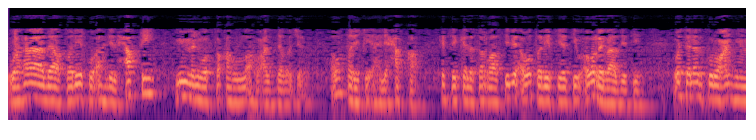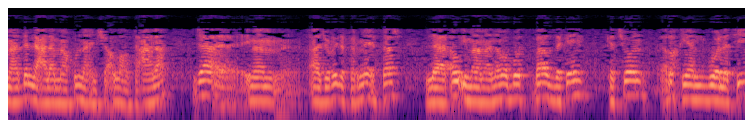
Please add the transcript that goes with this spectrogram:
وهذا طريق أهل الحق ممن وفقه الله عز وجل. أو طريق أهل حق. كثيك لسراسي أو طريقيتي أو الربازيتي وسنذكر عنهم ما دل على ما قلنا إن شاء الله تعالى. جاء إمام آجوري فرمي إساش لا أو إمامنا وبوت باز دكين كتشون رقيا بولتي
